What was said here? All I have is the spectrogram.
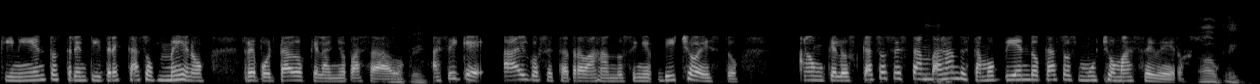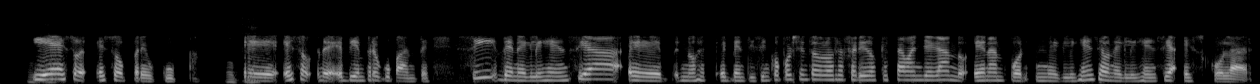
533 casos menos reportados que el año pasado. Okay. Así que algo se está trabajando. Sin, dicho esto, aunque los casos están bajando, estamos viendo casos mucho más severos. Ah, okay. Okay. Y eso, eso preocupa. Okay. Eh, eso es bien preocupante. Sí, de negligencia, eh, nos, el 25% de los referidos que estaban llegando eran por negligencia o negligencia escolar.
